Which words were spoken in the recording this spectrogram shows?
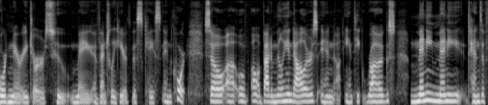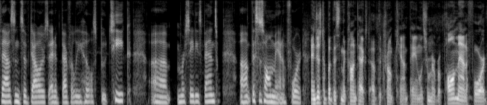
ordinary jurors who may eventually hear this case in court. So, uh, about a million dollars in uh, antique rugs, many, many tens of thousands of dollars at a Beverly Hills boutique, uh, Mercedes Benz. Uh, this is all Manafort. And just to put this in the context of the Trump campaign, let's remember Paul Manafort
